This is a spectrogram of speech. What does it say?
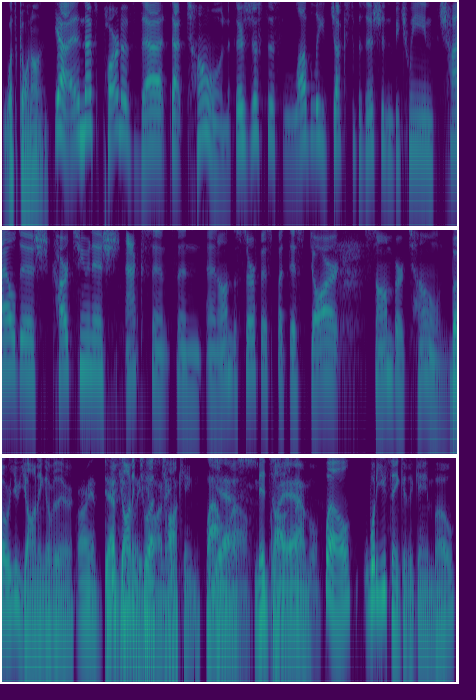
what's going on. Yeah, and that's part of that that tone. There's just this lovely juxtaposition between childish, cartoonish accents and and on the surface, but this dark, somber tone. Bo, are you yawning over there? I am You're definitely yawning to us yawning. talking. Wow. Yes. Mid talk. I am. Well, what do you think of the game, Bo?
